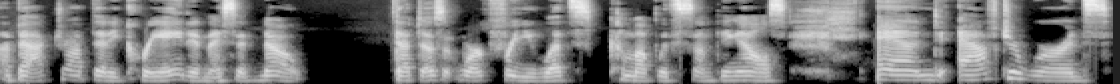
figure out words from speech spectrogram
a backdrop that he created. And I said, No, that doesn't work for you. Let's come up with something else. And afterwards,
